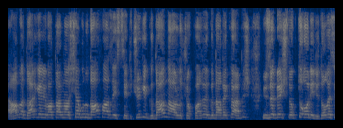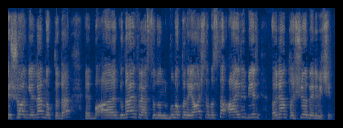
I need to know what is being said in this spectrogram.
Ama dar gelirli vatandaşlar bunu daha fazla hissetti. Çünkü gıdanın ağırlığı çok fazla ve gıdadaki artış %5.17. Dolayısıyla şu an gelinen noktada e, gıda enflasyonunun bu noktada yavaşlaması da ayrı bir önem taşıyor benim için.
